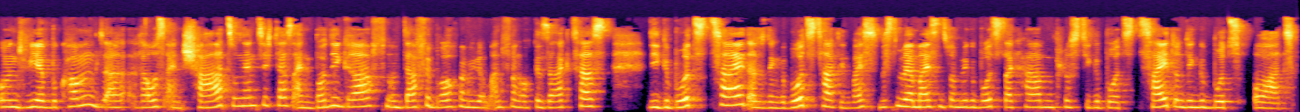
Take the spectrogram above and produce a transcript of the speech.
Und wir bekommen daraus ein Chart, so nennt sich das, einen Bodygraphen. Und dafür braucht man, wie du am Anfang auch gesagt hast, die Geburtszeit, also den Geburtstag, den weiß, wissen wir meistens, wann wir Geburtstag haben, plus die Geburtszeit und den Geburtsort.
